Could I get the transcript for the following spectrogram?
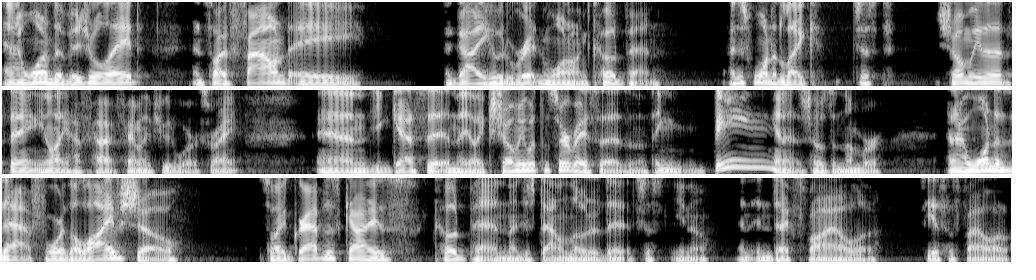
and I wanted a visual aid, and so I found a a guy who had written one on CodePen. I just wanted like just show me the thing, you know, like how Family Feud works, right? And you guess it, and they like show me what the survey says, and the thing bing, and it shows a number. And I wanted that for the live show so I grabbed this guy's CodePen. I just downloaded it. It's just, you know, an index file, a CSS file, a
